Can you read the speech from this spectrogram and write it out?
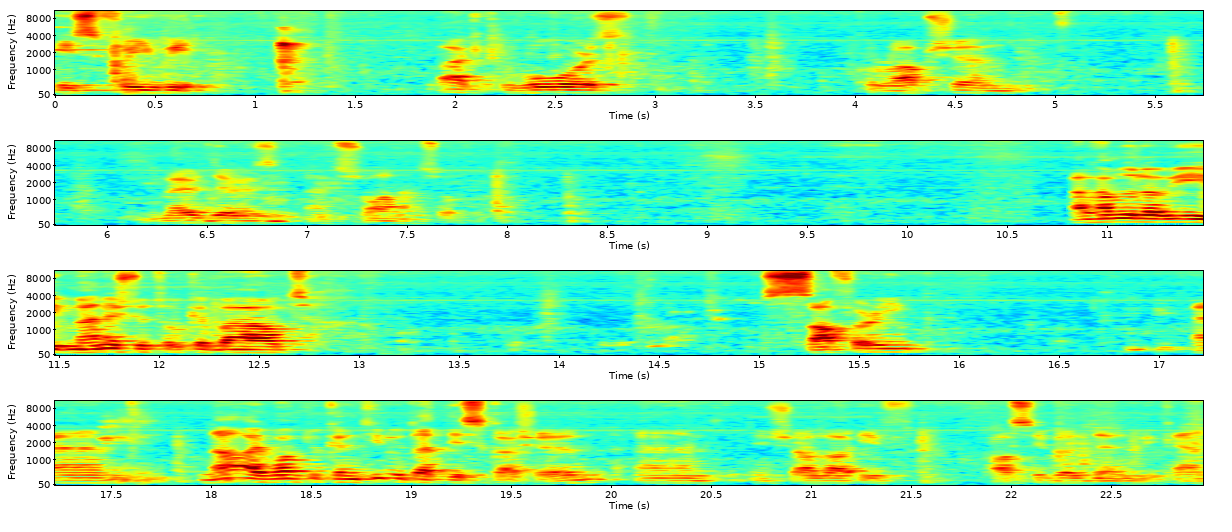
his free will, like wars, corruption, murders, and so on and so forth. Alhamdulillah, we managed to talk about suffering. And now I want to continue that discussion, and inshallah, if possible, then we can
